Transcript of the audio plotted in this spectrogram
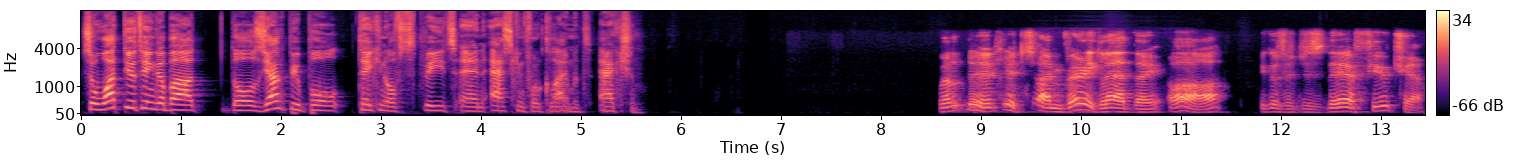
So, what do you think about those young people taking off streets and asking for climate action? Well, it, it's. I'm very glad they are because it is their future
